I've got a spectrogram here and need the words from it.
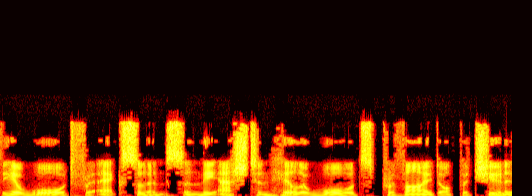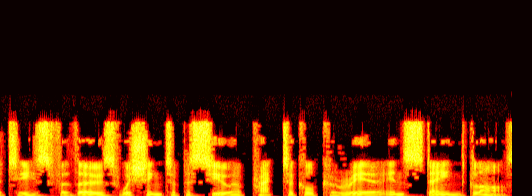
The Award for Excellence and the Ashton Hill Awards provide opportunities for those wishing to pursue a practical career in stained glass.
